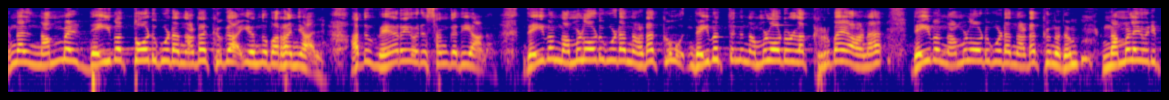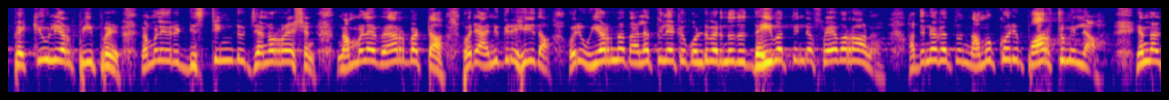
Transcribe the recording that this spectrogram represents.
എന്നാൽ നമ്മൾ ദൈവത്തോടുകൂടെ നടക്കുക എന്ന് പറഞ്ഞാൽ അത് വേറെ ഒരു സംഗതിയാണ്. ദൈവം നമ്മളോടുകൂടെ നടക്കും ദൈവത്തിന് നമ്മളോടുള്ള കൃപയാണ് ദൈവം നമ്മളോട് കൂടെ നടക്കുന്നതും നമ്മളെ ഒരു പെക്യൂലിയർ പീപ്പിൾ നമ്മളെ ഒരു ഡിസ്റ്റിങ്ക്ട് ജനറേഷൻ നമ്മളെ വേർപെട്ട ഒരു അനുഗ്രഹീത ഒരു ഉയർന്ന തലത്തിലേക്ക് കൊണ്ടുവരുന്നത് ദൈവത്തിന്റെ ഫേവറാണ് അതിനകത്ത് നമുക്കൊരു പാർട്ടുമില്ല എന്നാൽ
